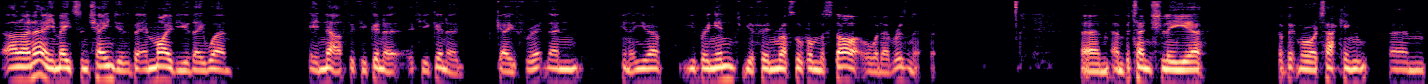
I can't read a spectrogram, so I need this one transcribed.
and I know he made some changes, but in my view, they weren't enough. If you're gonna if you're gonna go for it, then you know you have you bring in your Finn Russell from the start or whatever, isn't it? But, um, and potentially uh, a bit more attacking um,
